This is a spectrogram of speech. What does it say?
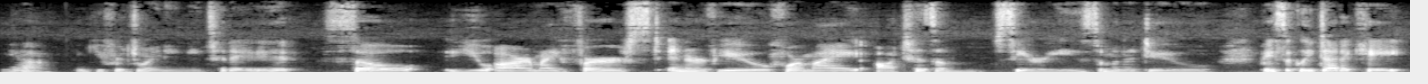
Yeah. Thank you for joining me today. So, you are my first interview for my autism series. I'm going to do basically dedicate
